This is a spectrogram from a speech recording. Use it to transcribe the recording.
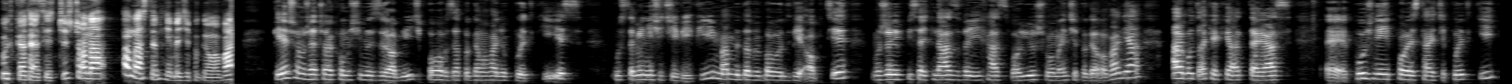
Płytka teraz jest czyszczona, a następnie będzie programowana. Pierwszą rzeczą, jaką musimy zrobić po zaprogramowaniu płytki jest ustawienie sieci Wi-Fi. Mamy do wyboru dwie opcje. Możemy wpisać nazwę i hasło już w momencie programowania, albo tak jak ja teraz E, Później po restarcie płytki,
